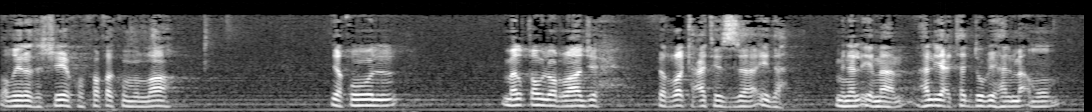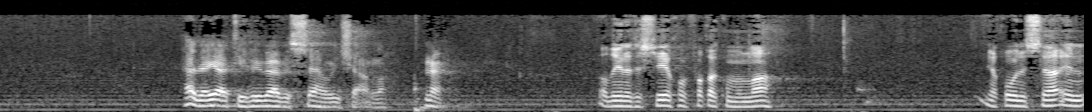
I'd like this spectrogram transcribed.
فضيلة الشيخ وفقكم الله يقول ما القول الراجح في الركعة الزائدة من الإمام؟ هل يعتد بها المأموم؟ هذا يأتي في باب السهو إن شاء الله. نعم. فضيلة الشيخ وفقكم الله. يقول السائل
